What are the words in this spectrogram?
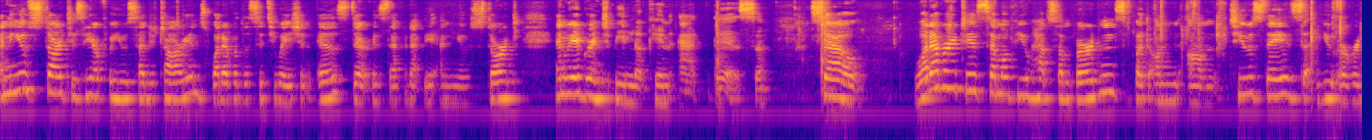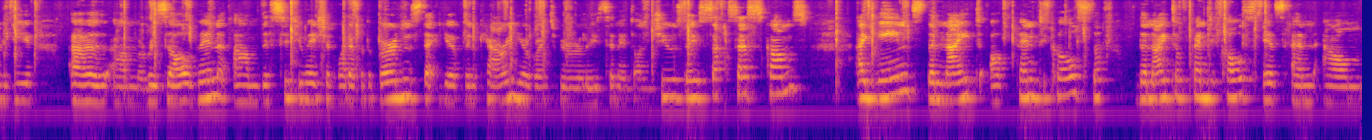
A new start is here for you, Sagittarians. Whatever the situation is, there is definitely a new start. And we are going to be looking at this. So whatever it is, some of you have some burdens, but on, on Tuesdays, you are going to be uh, um, resolving um, the situation, whatever the burdens that you have been carrying, you're going to be releasing it on Tuesday. Success comes against the Knight of Pentacles. The, the Knight of Pentacles is an um,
